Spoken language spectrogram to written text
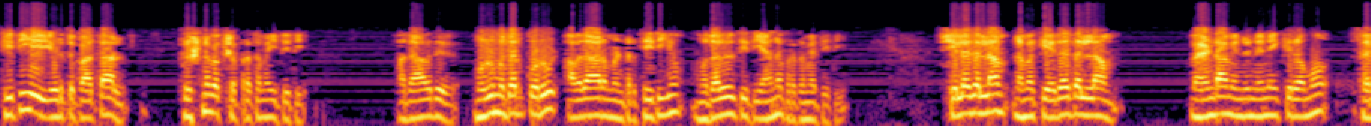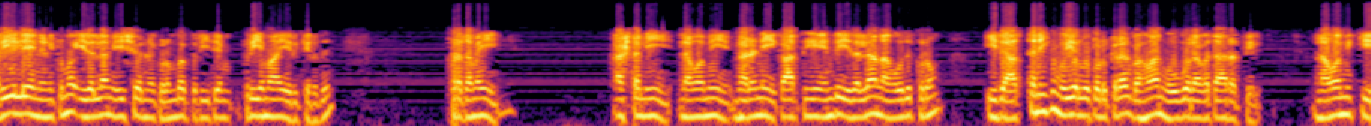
திதியை எடுத்து பார்த்தால் கிருஷ்ணபக்ஷ பிரதமை திதி. அதாவது முழு முதற் பொருள் அவதாரம் என்ற திதியும் முதல் திதியான பிரதம திதி. சிலதெல்லாம் நமக்கு எதெல்லாம் வேண்டாம் என்று நினைக்கிறோமோ சரியில்லை நினைக்குமோ இதெல்லாம் ஈஸ்வரனுக்கு ரொம்ப பிரியமாய் இருக்கிறது. பிரதமை அஷ்டமி நவமி பரணி கார்த்திகை என்று இதெல்லாம் நாம் ஒதுக்குறோம். இது அத்தனைக்கும் உயர்வு கொடுக்கிறார் பகவான் ஒவ்வொரு அவதாரத்தில். நவமிக்கு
